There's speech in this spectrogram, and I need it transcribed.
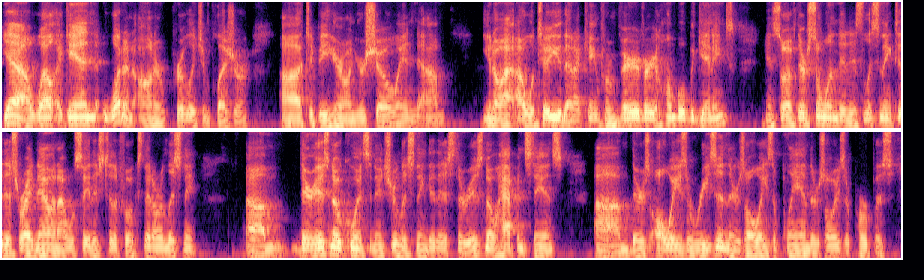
Yeah, well, again, what an honor, privilege, and pleasure uh, to be here on your show. And, um, you know, I, I will tell you that I came from very, very humble beginnings. And so, if there's someone that is listening to this right now, and I will say this to the folks that are listening, um, there is no coincidence you're listening to this. There is no happenstance. Um, there's always a reason. There's always a plan. There's always a purpose.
